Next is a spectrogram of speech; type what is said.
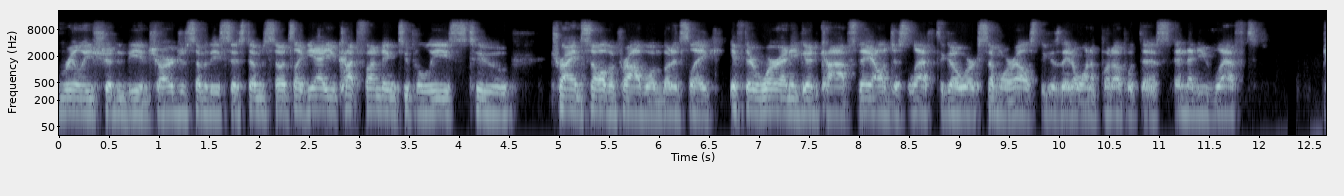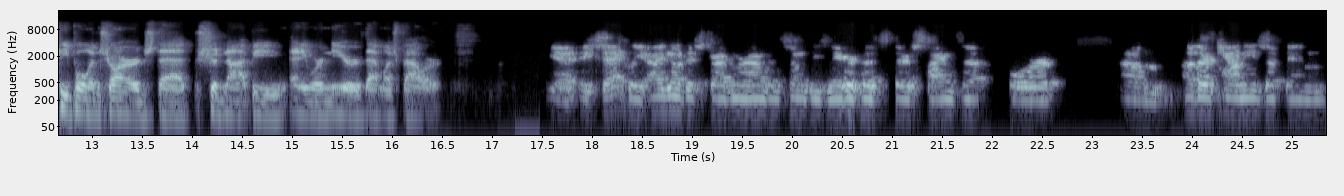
really shouldn't be in charge of some of these systems. So it's like, yeah, you cut funding to police to try and solve a problem. But it's like if there were any good cops, they all just left to go work somewhere else because they don't want to put up with this. And then you've left people in charge that should not be anywhere near that much power. Yeah, exactly. I noticed driving around in some of these neighborhoods, there's signs up for um, other counties up in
